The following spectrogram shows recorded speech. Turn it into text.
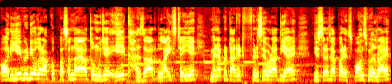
और ये वीडियो अगर आपको पसंद आया तो मुझे एक हज़ार लाइक्स चाहिए। मैंने अपना टारगेट फिर से बढ़ा दिया है, जिस तरह से आपका रिस्पॉन्स मिल रहा है।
